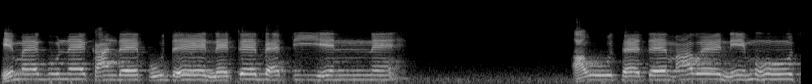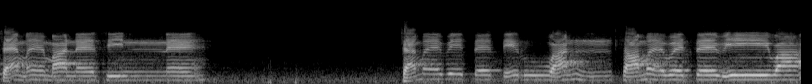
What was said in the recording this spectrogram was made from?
එම ගුණ කඳ පුදනට බැතියෙන්න ඖෂධ මව නිමු සෑම මනසින්න. සම වෙත තෙරුවන් සමවත වේවා.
